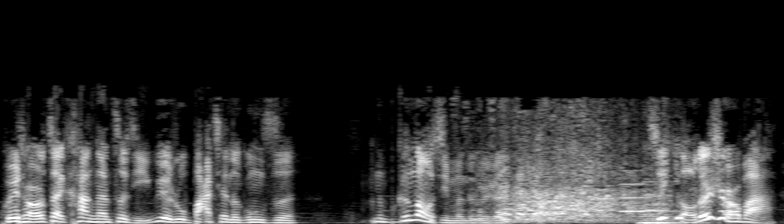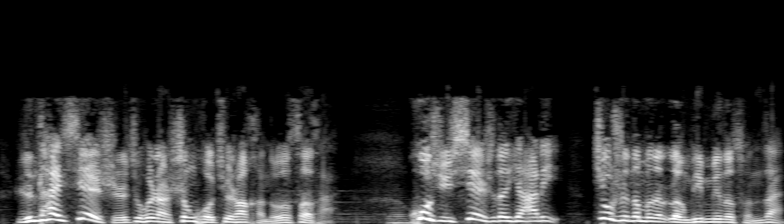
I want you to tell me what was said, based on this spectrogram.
回头再看看自己月入八千的工资，那不更闹心吗？这不是？所以有的时候吧，人太现实就会让生活缺少很多的色彩。或许现实的压力就是那么的冷冰冰的存在，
